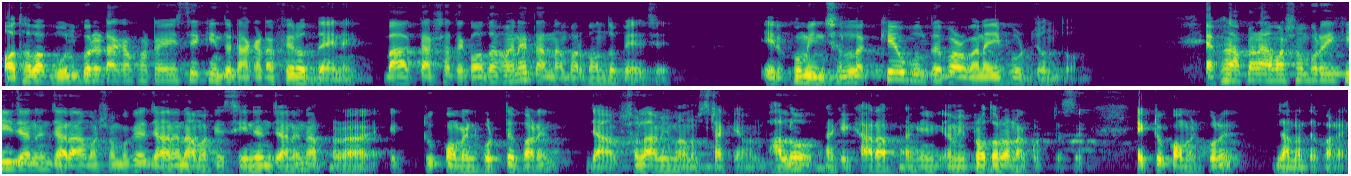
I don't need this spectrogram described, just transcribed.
অথবা ভুল করে টাকা পাঠাইছি, কিন্তু টাকাটা ফেরত দেয় নাই, বা তার সাথে কথা হয় নাই, তার নাম্বার বন্ধ পেয়েছে। এরকম ইনশাল্লাহ কেউ বলতে পারবে না এই পর্যন্ত। এখন আপনারা আমার সম্পর্কে কি জানেন? যারা আমার সম্পর্কে জানেন, আমাকে চিনেন, জানেন, আপনারা একটু কমেন্ট করতে পারেন যে আসলে আমি মানুষটা কেমন? ভালো নাকি খারাপ নাকি আমি প্রতারণা করতেছি? একটু কমেন্ট করে জানাতে পারেন।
